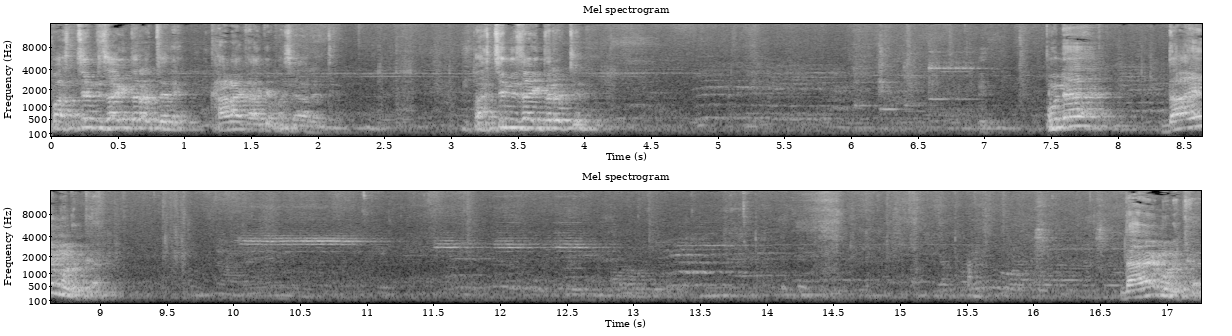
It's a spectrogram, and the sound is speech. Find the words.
पश्चिम दिशा की तरफ़ चले। खाना खा के फंसा रहे थे। पश्चिम दिशा की तरफ़ चले। पुनः दाएँ मुड़कर। दाएँ मुड़कर।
